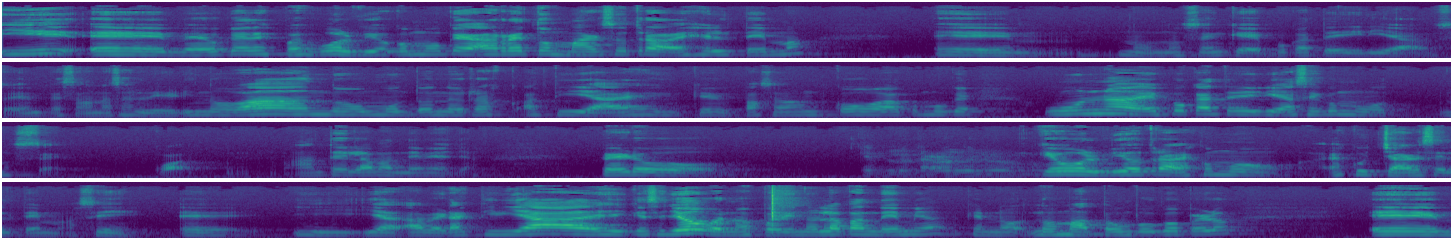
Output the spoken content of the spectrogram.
Y eh, veo que después volvió como que a retomarse otra vez el tema. Eh, no, no, sé en qué época te diría, o sea, empezaron a salir innovando, un montón de otras actividades que pasaban COA, como que una época te diría hace como, no sé, antes de la pandemia ya. Pero... Explotaron de nuevo. Que volvió otra vez como a escucharse el tema, sí. Eh, y, a, ver actividades y qué sé yo. Bueno, después vino la pandemia, que no, nos mató un poco, pero... Eh,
